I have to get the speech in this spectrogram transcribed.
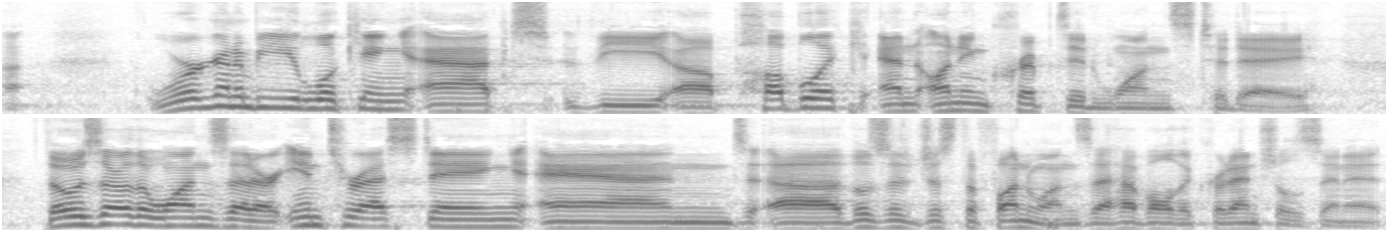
uh, we're going to be looking at the uh, public and unencrypted ones today. Those are the ones that are interesting and uh, those are just the fun ones that have all the credentials in it.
